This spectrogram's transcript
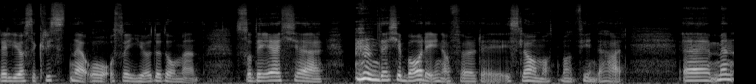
religiøse kristne, og også i jødedommen. Så det er ikke, det er ikke bare innenfor islam at man finner det her. men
